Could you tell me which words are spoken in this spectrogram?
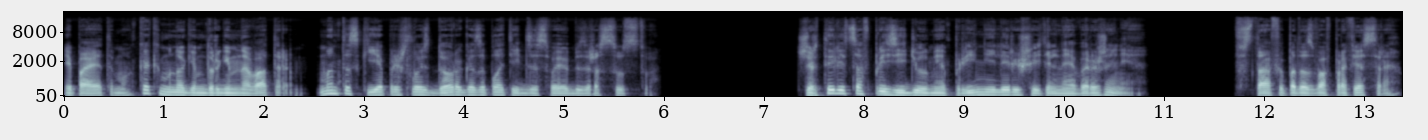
и поэтому, как и многим другим новаторам, Монтескье пришлось дорого заплатить за свое безрассудство. Черты лица в президиуме приняли решительное выражение. Встав и подозвав профессора,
